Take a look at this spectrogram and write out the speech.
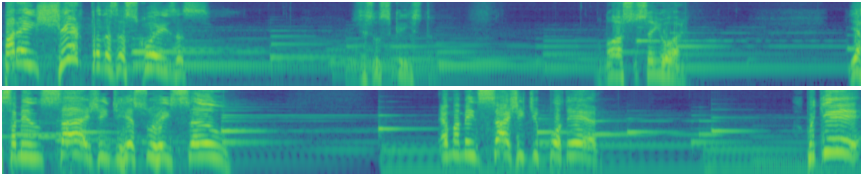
para encher todas as coisas. Jesus Cristo, o nosso Senhor. E essa mensagem de ressurreição é uma mensagem de poder porque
